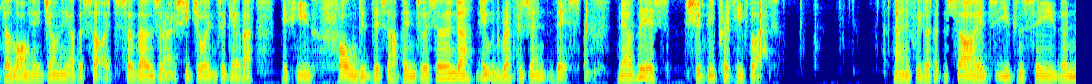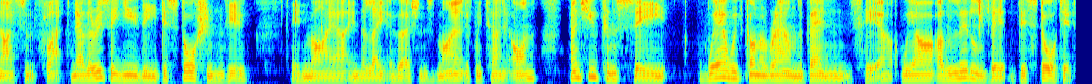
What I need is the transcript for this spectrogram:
the long edge on the other side. So those are actually joined together. If you folded this up into a cylinder, it would represent this. Now this should be pretty flat. And if we look at the sides, you can see they're nice and flat. Now there is a UV distortion view in Maya, uh, in the later versions of Maya, if we turn it on. And you can see where we've gone around the bends here, we are a little bit distorted.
